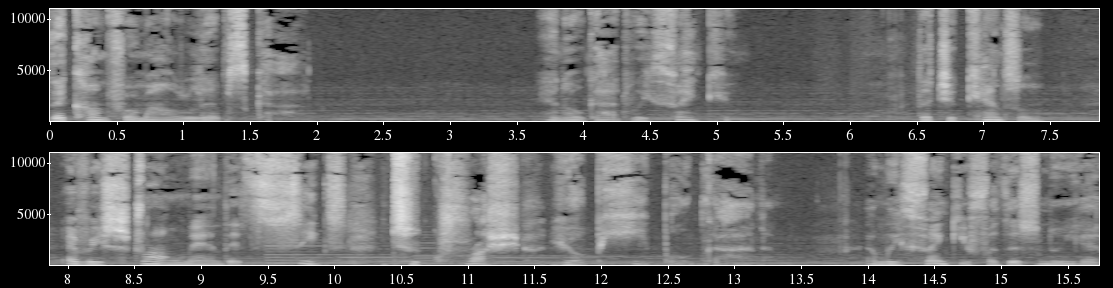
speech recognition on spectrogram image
that come from our lips, God. And oh God, we thank you that you cancel every strong man that seeks to crush your people, God. And we thank you for this new year.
